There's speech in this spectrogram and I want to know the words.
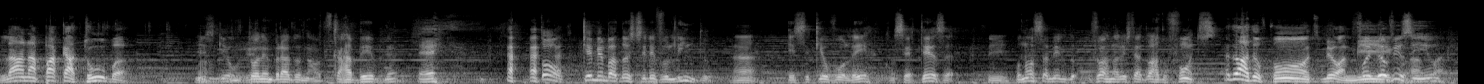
lá na Pacatuba. Isso que eu não estou lembrado não. Ficava bêbado, né? É. Tom, quem me mandou esse livro lindo? Ah. Esse aqui eu vou ler, com certeza. Sim. O nosso amigo jornalista Eduardo Fontes. Eduardo Fontes, meu amigo. Foi meu vizinho. Rapaz.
